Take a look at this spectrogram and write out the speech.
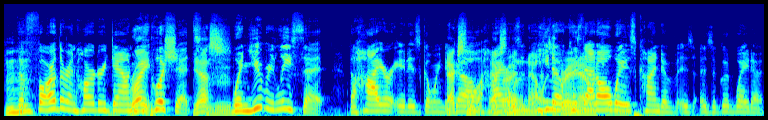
the farther and harder down Mm-hmm. Right. you push it, Yes. Mhm. when you release it, the higher it is going to go. Excellent, Higher excellent is- analogy. You know, because that analogy, always kind of is, is a good way to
